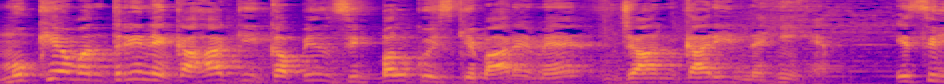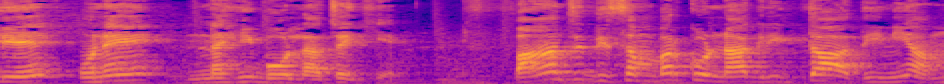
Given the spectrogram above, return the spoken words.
मुख्यमंत्री ने कहा कि कपिल सिब्बल को इसके बारे में जानकारी नहीं है। इसलिए उन्हें नहीं बोलना चाहिए। पाँच दिसंबर को नागरिकता अधिनियम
